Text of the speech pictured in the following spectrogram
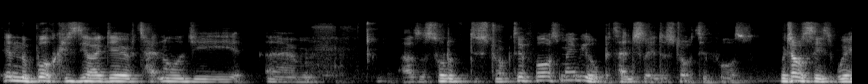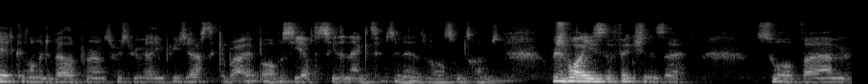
in the book is the idea of technology um, as a sort of destructive force, maybe, or potentially a destructive force. Which obviously is weird because I'm a developer and I'm supposed to be really enthusiastic about it, but obviously you have to see the negatives in it as well sometimes. Which is why I use the fiction as a sort of um,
